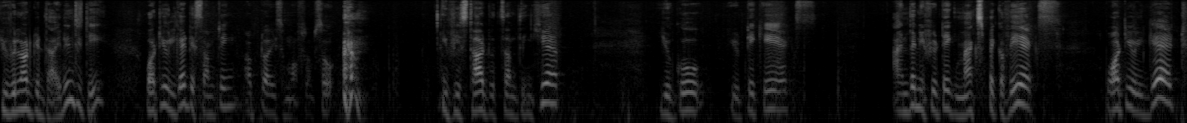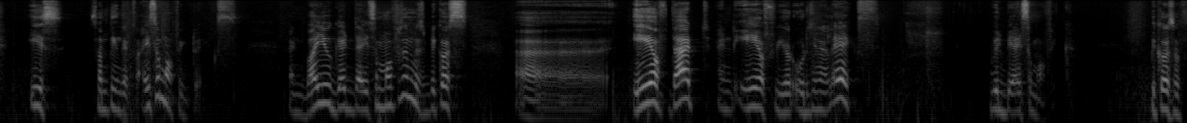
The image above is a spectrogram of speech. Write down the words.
you will not get the identity. What you will get is something up to isomorphism. So if you start with something here you go you take ax and then if you take max spec of ax what you will get is something that is isomorphic to x and why you get the isomorphism is because uh, a of that and a of your original x will be isomorphic because of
